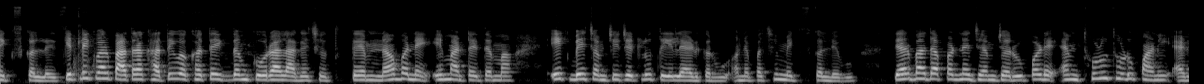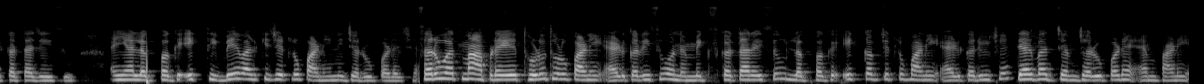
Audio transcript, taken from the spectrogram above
મિક્સ કરી લઈશું. કેટલીક વાર પાત્રા ખાતી વખતે એકદમ કોરા લાગે છે તેમ ન બને એ માટે તેમાં એક બે ચમચી જેટલું તેલ એડ કરવું અને પછી મિક્સ કરી લેવું. ત્યારબાદ આપણને જેમ જરૂર પડે એમ થોડું થોડું પાણી એડ કરતા જઈશું. અહીંયા લગભગ એકથી બે વાડકી જેટલું પાણીની જરૂર પડે છે. શરૂઆતમાં આપણે થોડું થોડું પાણી એડ કરીશું અને મિક્સ કરતા રહીશું. લગભગ એક કપ જેટલું પાણી એડ કર્યું છે. ત્યારબાદ જેમ જરૂર પડે એમ પાણી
